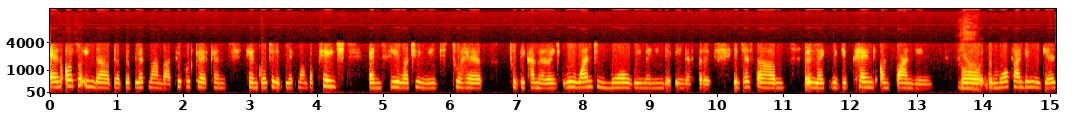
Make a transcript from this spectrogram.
And also in the, the, the Black Mamba, people can, can can go to the Black Mamba page and see what you need to have to become a range. We want more women in the industry. It's just um, like we depend on funding. So Yeah. the more funding we get,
